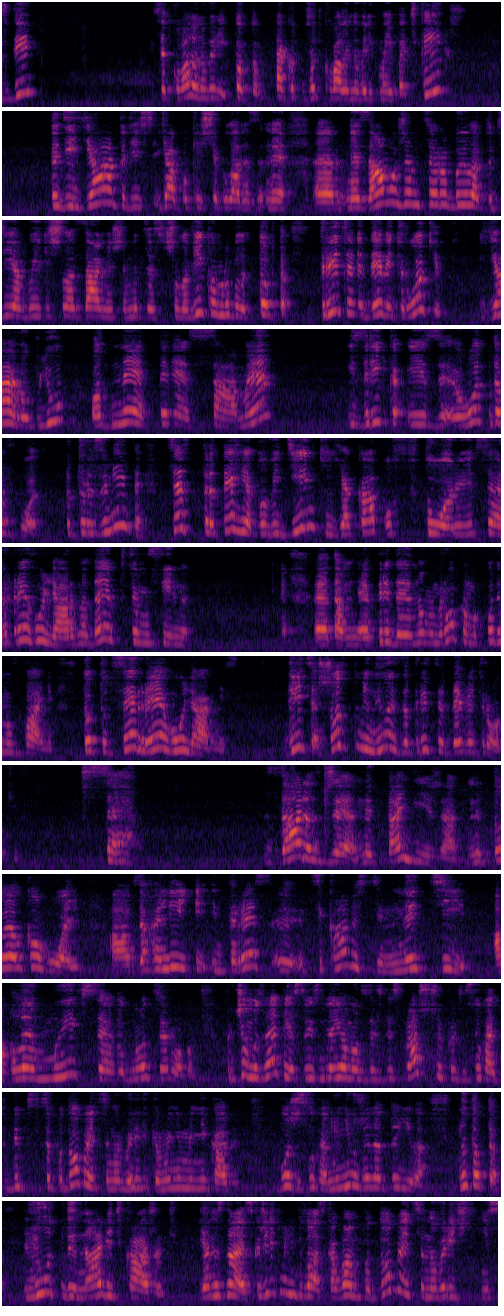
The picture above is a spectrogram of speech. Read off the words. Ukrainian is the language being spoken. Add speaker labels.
Speaker 1: завжди святкувала Новий рік. Тобто, так от святкували Новий рік мої батьки. Тоді я, тоді я поки ще була не, не, е, не замужем це робила. Тоді я вийшла заміж, і ми це з чоловіком робили. Тобто 39 років я роблю одне те саме із рік із года в год. Тобто, розумієте, це стратегія поведінки, яка повторюється регулярно, да, як в цьому фільмі. Е, Там е, перед е, новим роком ми ходимо в баню. Тобто, це регулярність. Дивіться, що змінилось за 39 років. Все. Зараз вже не та їжа, не той алкоголь, а взагалі інтерес цікавості не ті. Але ми все одно це робимо. Причому, знаєте, я своїх знайомих завжди спрашиваю, кажу, слухай, тобі це подобається новий рік? Мені мені кажуть, боже, слухай, мені вже надоїло. Ну тобто, люди навіть кажуть, я не знаю, скажіть мені, будь ласка, вам подобаються новорічні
